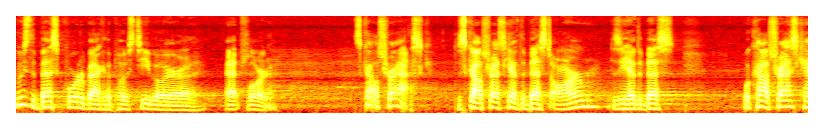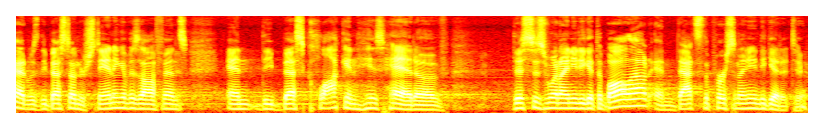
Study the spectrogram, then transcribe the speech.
who's the best quarterback of the post Tebow era at Florida? It's Kyle Trask. Does Kyle Trask have the best arm? Does he have the best? What Kyle Trask had was the best understanding of his offense and the best clock in his head of this is when I need to get the ball out, and that's the person I need to get it to.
